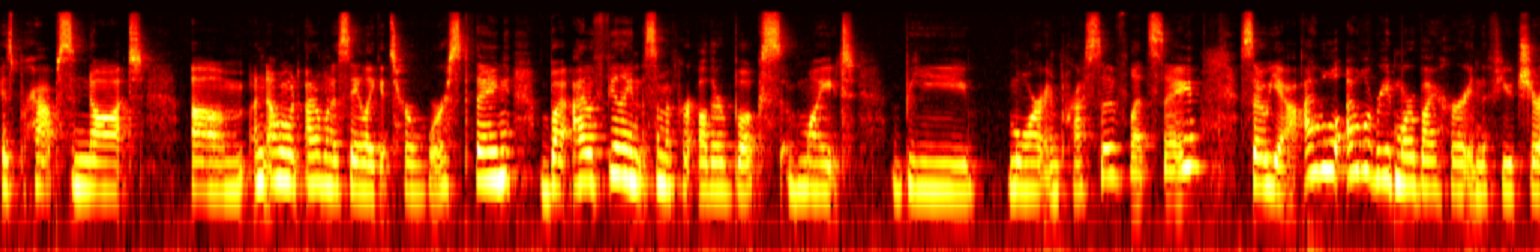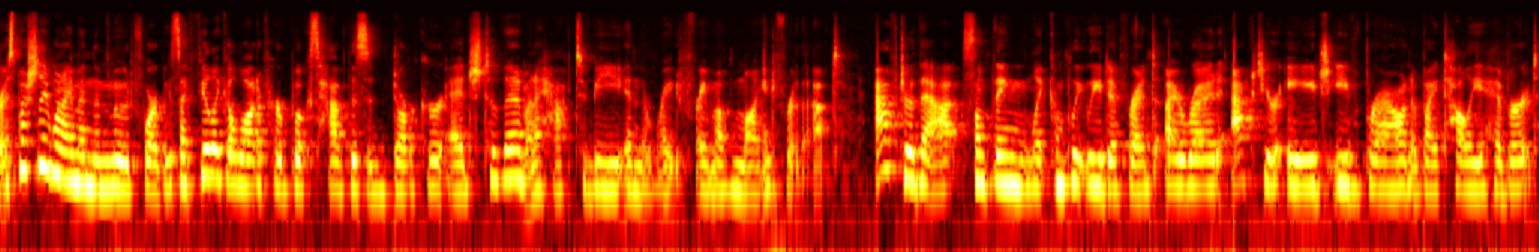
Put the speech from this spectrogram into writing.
is perhaps not um, I don't, I don't want to say like it's her worst thing, but I have a feeling that some of her other books might be more impressive, let's say. So yeah, I will I will read more by her in the future, especially when I'm in the mood for it because I feel like a lot of her books have this darker edge to them and I have to be in the right frame of mind for that. After that, something like completely different, I read Act Your Age, Eve Brown by Talia Hibbert.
